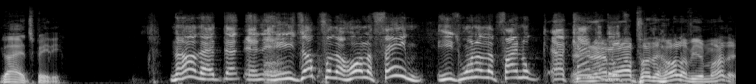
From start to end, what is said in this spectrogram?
Go ahead, Speedy. No, that, that and, and he's up for the Hall of Fame. He's one of the final uh, And I'm candidates. up for the whole of your mother.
